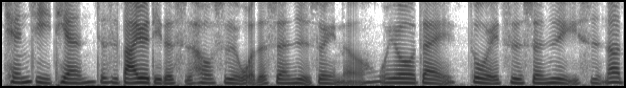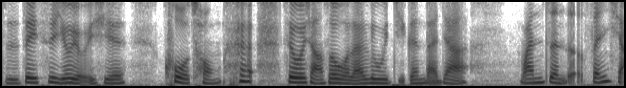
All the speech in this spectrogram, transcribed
前几天就是八月底的时候是我的生日，所以呢，我又再做一次生日仪式。那只是这一次又有一些扩充，所以我想说，我来录一集跟大家完整的分享。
